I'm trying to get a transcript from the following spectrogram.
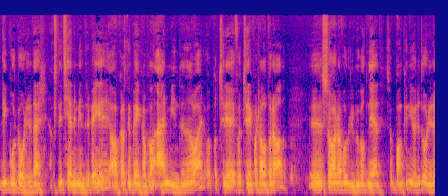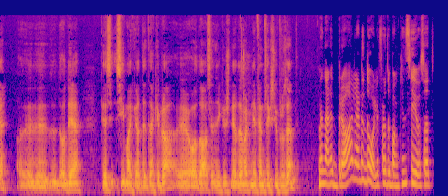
de går dårligere der. Altså De tjener mindre penger. Avkastningen på egenkapitalen er mindre enn den var. Og på tre, for tre kvartaler på rad eh, så har da volumet gått ned. Så banken gjør det dårligere. Eh, Og det, det sier markedet at dette er ikke bra, eh, og da sender de kursen ned. Den har vært ned 5-6-7 Men er det bra eller er det dårlig? For banken sier jo også at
